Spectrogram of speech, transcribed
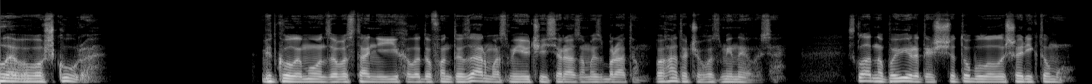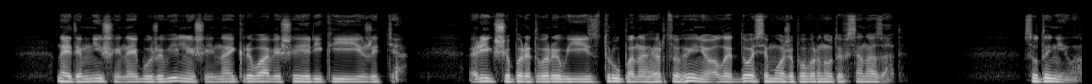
Левова шкура. Відколи Монза востаннє їхали до Фонтезарма, сміючись разом із братом, багато чого змінилося. Складно повірити, що то було лише рік тому. Найтемніший, найбожевільніший, найкривавіший рік її життя. Рік, що перетворив її з трупа на герцогиню, але досі може повернути все назад. Сутеніло.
